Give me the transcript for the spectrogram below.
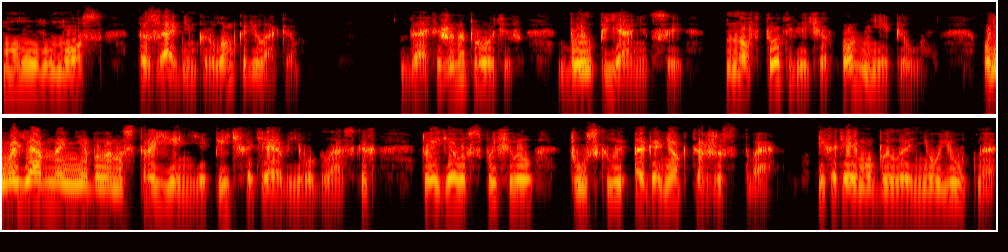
мулу нос задним крылом Кадиллака. Даффи же, напротив, был пьяницей, но в тот вечер он не пил. У него явно не было настроения пить, хотя в его глазках то и дело вспыхивал тусклый огонек торжества. И хотя ему было неуютно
